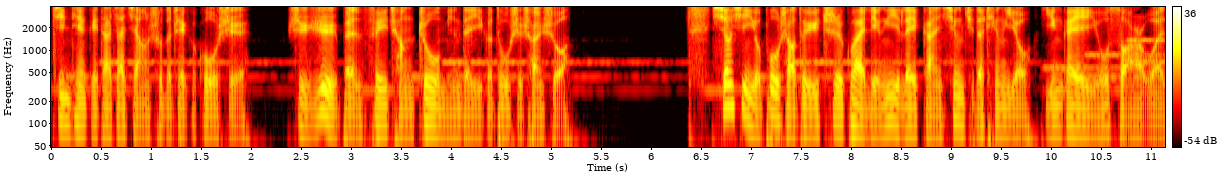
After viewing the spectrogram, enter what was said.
今天给大家讲述的这个故事，是日本非常著名的一个都市传说。相信有不少对于志怪灵异类感兴趣的听友，应该也有所耳闻，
